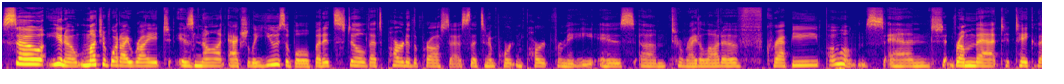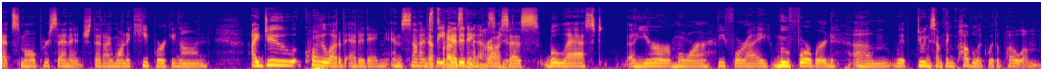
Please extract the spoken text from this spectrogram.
so, you know, much of what I write is not actually usable, but it's still, that's part of the process. That's an important part for me is um, to write a lot of crappy poems and from that, take that small percentage that I want to keep working on. I do quite a lot of editing, and sometimes That's the editing process will last a year or more before I move forward um, with doing something public with a poem.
